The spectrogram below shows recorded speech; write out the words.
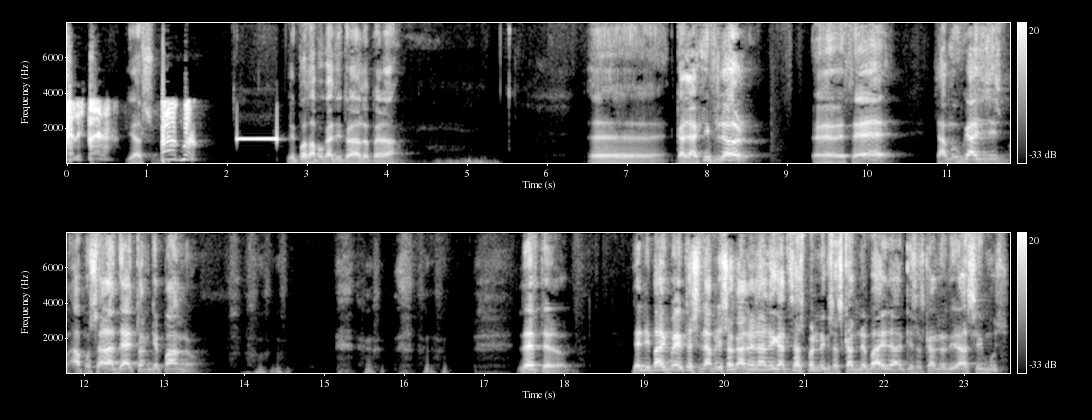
Καλησπέρα. Γεια σου. Πάμε. Λοιπόν, θα πω κάτι τώρα εδώ πέρα. Ε, καταρχήν, Φλόρ, ε, Θεέ, θα μου βγάζεις από 40 ετών και πάνω. Δεύτερον, δεν υπάρχει περίπτωση να βρίσω κανέναν γιατί σας παίρνουν και σας κάνουν viral και σας κάνουν διάσημους.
